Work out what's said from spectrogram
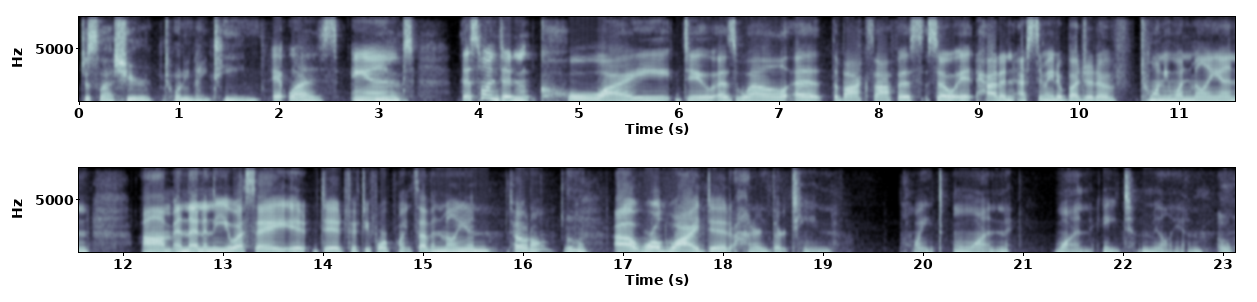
just last year, 2019. It was. And this one didn't quite do as well at the box office. So it had an estimated budget of 21 million. Um, and then in the USA, it did 54.7 million total. Oh. Uh, worldwide did 113.118 million. Oh, wow.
